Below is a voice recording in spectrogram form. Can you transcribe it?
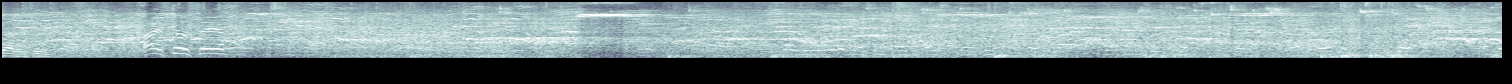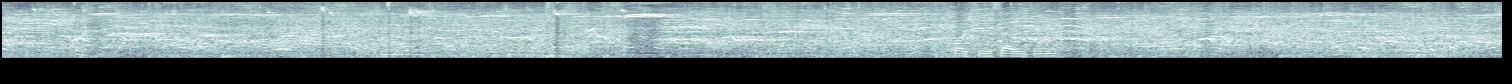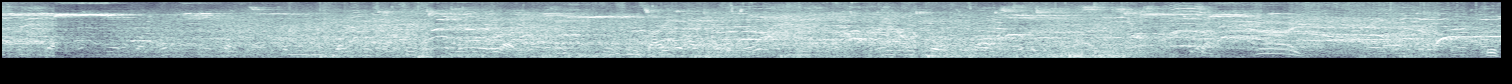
17. All right, let's go, Sam. Fourteen, seventeen.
